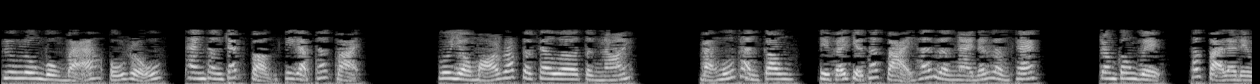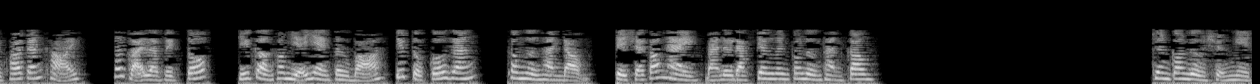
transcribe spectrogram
luôn luôn buồn bã, ủ rũ, than thân trách phận khi gặp thất bại. Vua dầu mỏ Rockefeller từng nói, bạn muốn thành công thì phải chịu thất bại hết lần này đến lần khác. Trong công việc, thất bại là điều khó tránh khỏi, thất bại là việc tốt, chỉ cần không dễ dàng từ bỏ, tiếp tục cố gắng, không ngừng hành động, thì sẽ có ngày bạn được đặt chân lên con đường thành công. Trên con đường sự nghiệp,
